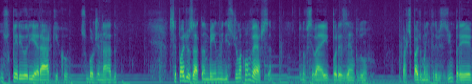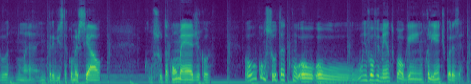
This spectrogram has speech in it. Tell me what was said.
um superior hierárquico, subordinado. Você pode usar também no início de uma conversa, quando você vai, por exemplo, participar de uma entrevista de emprego, numa entrevista comercial, consulta com um médico, ou consulta com, ou, ou um envolvimento com alguém, um cliente, por exemplo.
